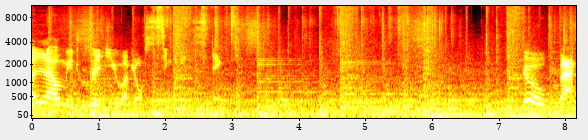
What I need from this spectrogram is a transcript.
Allow me to rid you of your sinking state. Go back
